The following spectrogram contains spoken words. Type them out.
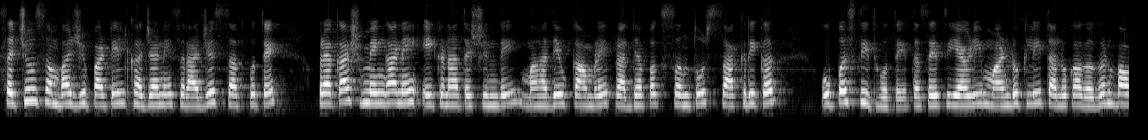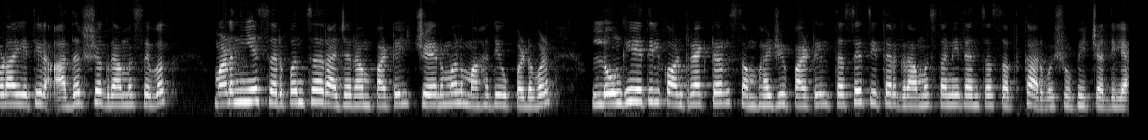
सचिव संभाजी पाटील खजानीस राजेश सातपुते प्रकाश मेंगाणे एकनाथ शिंदे महादेव कांबळे प्राध्यापक संतोष साक्रीकर उपस्थित होते. तसेच यावेळी मांडुकली तालुका गगनबावडा येथील आदर्श ग्रामसेवक माननीय सरपंच राजाराम पाटील चेअरमन महादेव पडवळ लोंघे येथील कॉन्ट्रॅक्टर संभाजी पाटील तसेच इतर ग्रामस्थांनी त्यांचा सत्कार व शुभेच्छा दिल्या.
